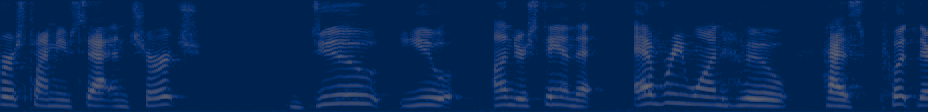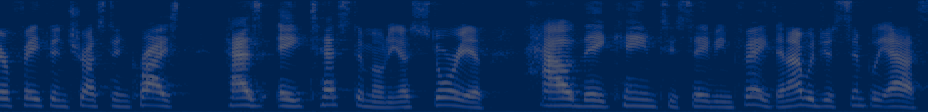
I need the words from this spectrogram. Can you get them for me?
first time you've sat in church. Do you understand that everyone who has put their faith and trust in Christ has a testimony, a story of how they came to saving faith? And I would just simply ask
